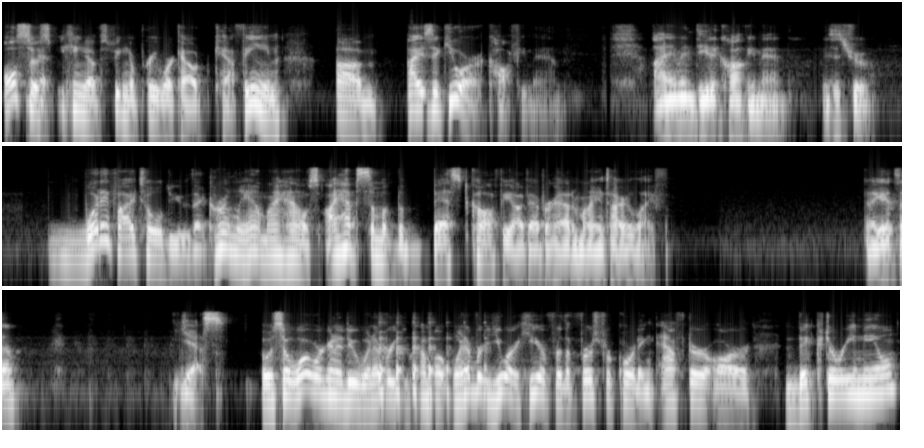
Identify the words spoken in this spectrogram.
also, Okay. speaking of speaking of pre-workout caffeine, um, Isaac, you are a coffee man. I am indeed a coffee man. This is true. What if I told you that currently at my house I have some of the best coffee I've ever had in my entire life? Can I get some? Yes. Oh, So what we're gonna do whenever you come up, whenever you are here for the first recording after our victory meal,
